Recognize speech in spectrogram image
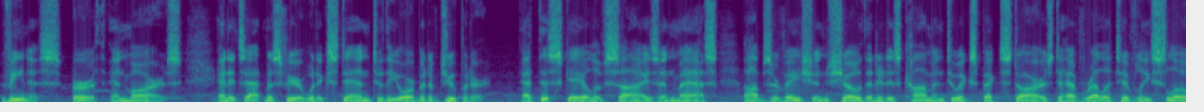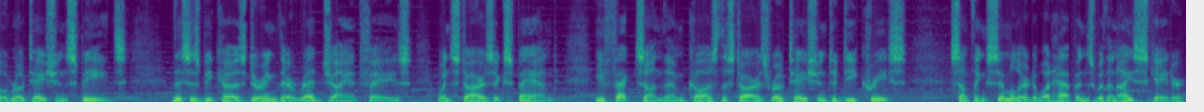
Venus, Earth, and Mars, and its atmosphere would extend to the orbit of Jupiter. At this scale of size and mass, observations show that it is common to expect stars to have relatively slow rotation speeds. This is because during their red giant phase, when stars expand, effects on them cause the star's rotation to decrease, something similar to what happens with an ice skater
